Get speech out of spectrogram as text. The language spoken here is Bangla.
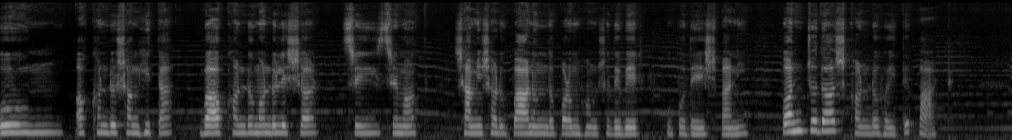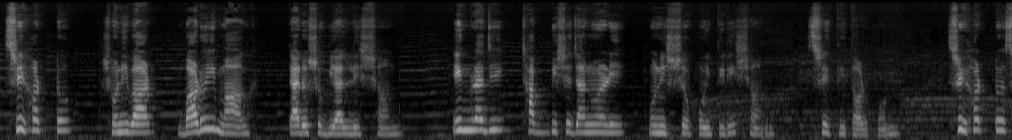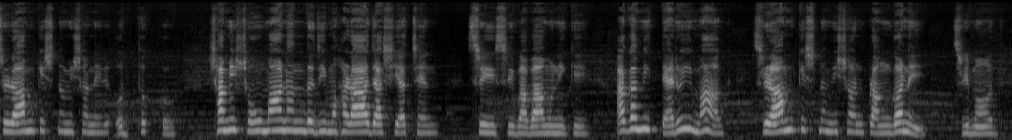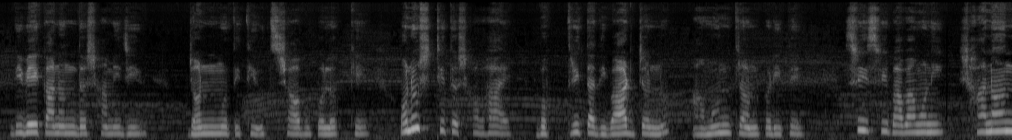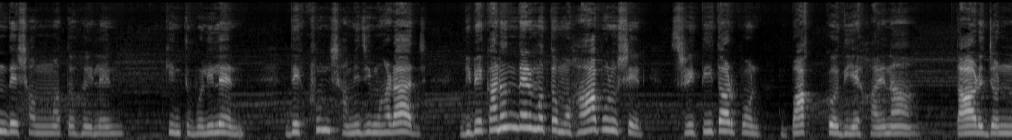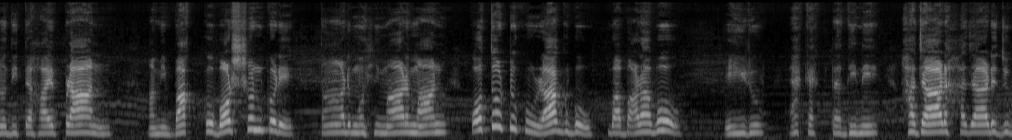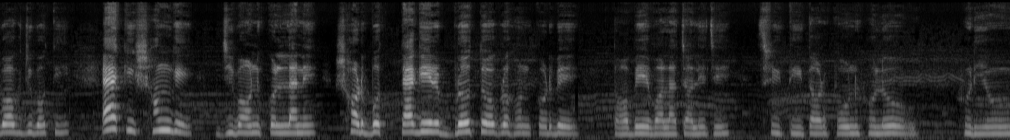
ওম অখণ্ড সংহিতা বা অখণ্ড মণ্ডলেশ্বর শ্রী শ্রীমৎ স্বামী স্বরূপানন্দ পরমহংসদেবের উপদেশ বাণী, পঞ্চদশ খণ্ড হইতে পাঠ। শ্রীহট্ট, শনিবার, বারোই মাঘ, তেরোশো বিয়াল্লিশ সন। ইংরাজি, ছাব্বিশে জানুয়ারি, উনিশশো পঁয়ত্রিশ সন। স্মৃতিতর্পণ। শ্রীহট্ট শ্রীরামকৃষ্ণ মিশনের অধ্যক্ষ স্বামী সৌমানন্দজি মহারাজ আসিয়াছেন শ্রী শ্রী বাবামণিকে। আগামী তেরোই মাঘ শ্রীরামকৃষ্ণ মিশন প্রাঙ্গণে শ্রীমদ বিবেকানন্দ স্বামীজির জন্মতিথি উৎসব উপলক্ষে অনুষ্ঠিত সভায় বক্তৃতা দিবার জন্য আমন্ত্রণ করিতে শ্রী শ্রী বাবামণি সানন্দে সম্মত হইলেন। কিন্তু বলিলেন, দেখুন স্বামীজি মহারাজ, বিবেকানন্দের মতো মহাপুরুষের স্মৃতিতর্পণ বাক্য দিয়ে হয় না। তার জন্য দিতে হয় প্রাণ। আমি বাক্য বর্ষণ করে তাঁর মহিমার মান কতটুকু রাখব বা বাড়াবো, এইরূপ এক একটা দিনে হাজার হাজার যুবক যুবতী একই সঙ্গে জীবন কল্যাণে সর্বত্যাগের ব্রত গ্রহণ করবে। তবে বলা চলে যে স্মৃতি তর্পণ হলো। হরিও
